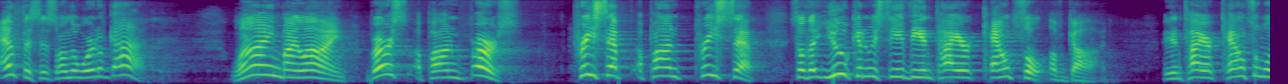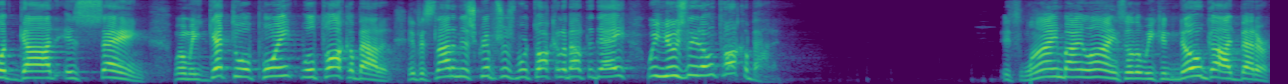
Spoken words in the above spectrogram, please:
emphasis on the Word of God. Line by line, verse upon verse, precept upon precept, so that you can receive the entire counsel of God the entire counsel, what God is saying. When we get to a point, we'll talk about it. If it's not in the scriptures we're talking about today, we usually don't talk about it. It's line by line so that we can know God better,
